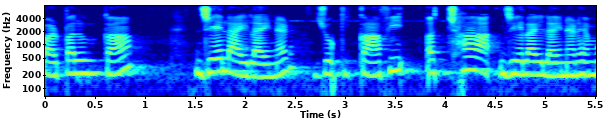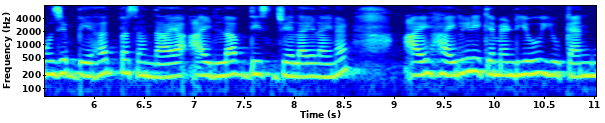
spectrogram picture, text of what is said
पर्पल का जेल आईलाइनर जो कि काफ़ी अच्छा जेल आईलाइनर है, मुझे बेहद पसंद आया। I love this gel eyeliner I highly recommend you you can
